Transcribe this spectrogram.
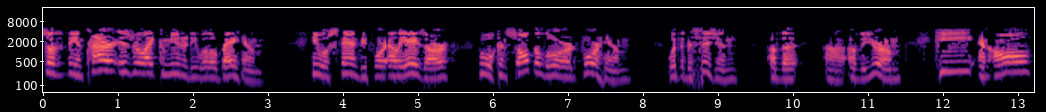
so that the entire Israelite community will obey him he will stand before Eleazar, who will consult the Lord for him with the decision of the uh, of the Urim. He and all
